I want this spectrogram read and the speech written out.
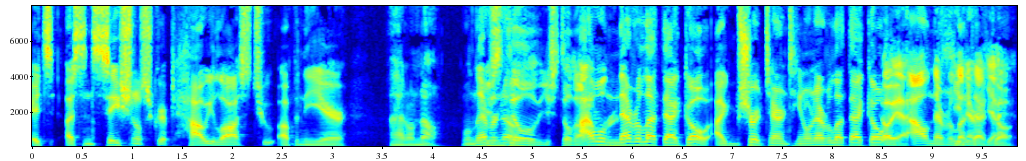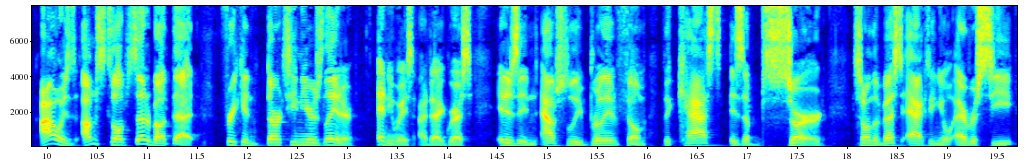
It's a sensational script. How he lost to Up in the Air, I don't know. We'll never you know. still you still not. I will never let that go. I'm sure Tarantino will never let that go. Oh, yeah. I'll never He let never- that yeah. go. I was I'm still upset about that. Freaking 13 years later. Anyways, I digress. It is an absolutely brilliant film. The cast is absurd. Some of the best acting you'll ever see.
